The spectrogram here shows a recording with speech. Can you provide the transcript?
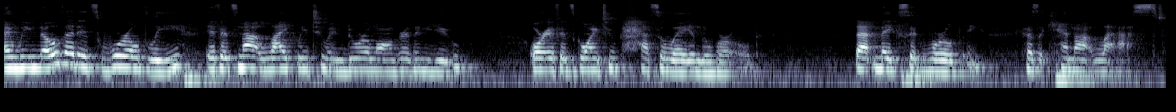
And we know that it's worldly if it's not likely to endure longer than you, or if it's going to pass away in the world. That makes it worldly because it cannot last.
